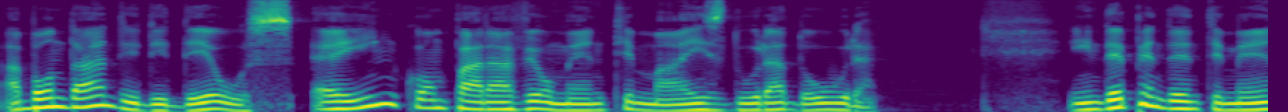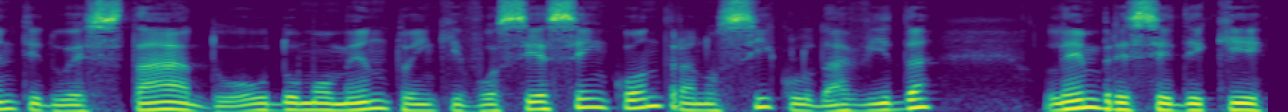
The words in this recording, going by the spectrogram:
A bondade de Deus é incomparavelmente mais duradoura. Independentemente do estado ou do momento em que você se encontra no ciclo da vida, lembre-se de que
